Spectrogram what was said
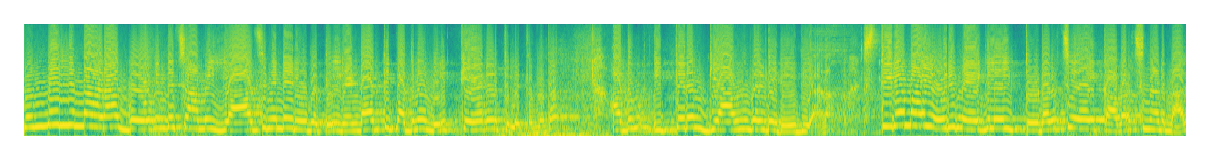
മുംബൈയിൽ നിന്നാണ് ഗോവിന്ദസ്വാമി യാചകന്റെ രൂപത്തിൽ രണ്ടായിരത്തി പതിനൊന്നിൽ കേരളത്തിലെത്തുന്നത്. അതും ഇത്തരം ഗ്യാങ്ങുകളുടെ രീതിയാണ്. സ്ഥിരമായി ഒരു മേഖലയിൽ തുടർച്ചയായി കവർച്ച നടന്നാൽ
